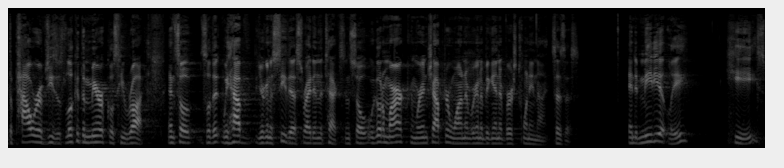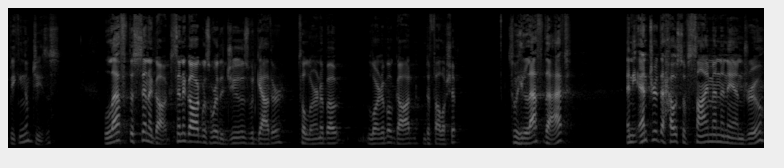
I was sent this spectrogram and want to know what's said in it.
the power of Jesus, look at the miracles he wrought. And so, so that we have, you're going to see this right in the text. And so we go to Mark, and we're in chapter 1, and we're going to begin at verse 29. It says this And immediately he, speaking of Jesus, left the synagogue. Synagogue was where the Jews would gather to learn about, learn about God and to fellowship. So he left that, and he entered the house of Simon and Andrew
